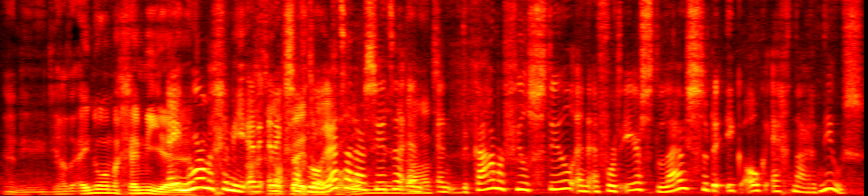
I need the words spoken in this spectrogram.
Ja, die, die hadden enorme chemie. eh. Enorme chemie. En, en ik zag Loretta daar zitten en, en de kamer viel stil. En, en voor het eerst luisterde ik ook echt naar het nieuws.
